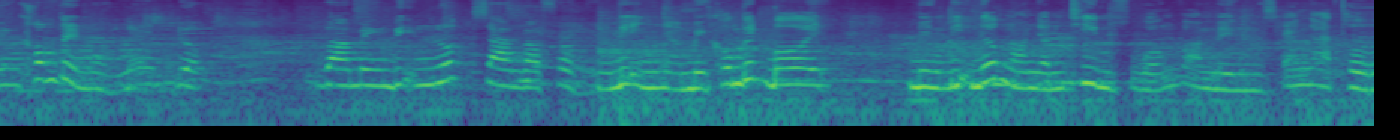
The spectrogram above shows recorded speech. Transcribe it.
mình không thể nổi lên được và mình bị nước tràn vào phổi. Bị mình không biết bơi, mình bị nước nó nhấn chìm xuống và mình sẽ ngạt thở.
